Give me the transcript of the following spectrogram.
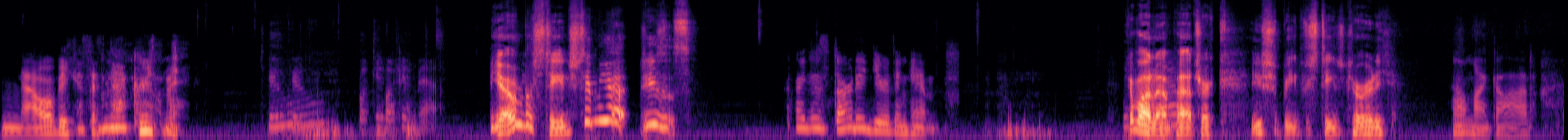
No, because it's not Christmas. Too fucking bad. You haven't prestiged him yet? Jesus. I just started using him. Come on now, Patrick. You should be prestiged already. Oh my god.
